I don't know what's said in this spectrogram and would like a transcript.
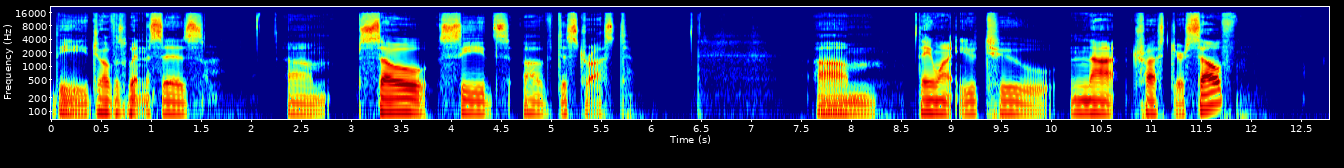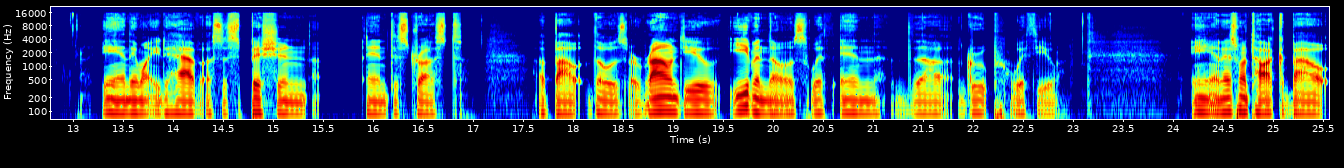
the Jehovah's Witnesses, um, sow seeds of distrust. Um, they want you to not trust yourself, and they want you to have a suspicion and distrust about those around you, even those within the group with you. And I just want to talk about,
